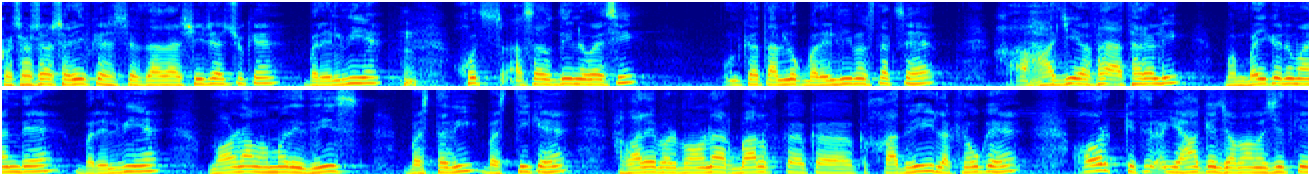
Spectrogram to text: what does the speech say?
कचौसा शरीफ के शहजादा रह चुके हैं बरेलवी हैं। हम्म। ख़ुद असरुद्दीन अवैसी उनका ताल्लुक बरेलवी मसलक से है। हाजी अथर अली बम्बई के नुमाइंदे हैं बरेलवी हैं। मौलाना मोहम्मद इदरीस बस्तवी बस्ती के हैं। हमारे मौलाना इकबाल कादरी लखनऊ के हैं और कितने यहाँ के जामा मस्जिद के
